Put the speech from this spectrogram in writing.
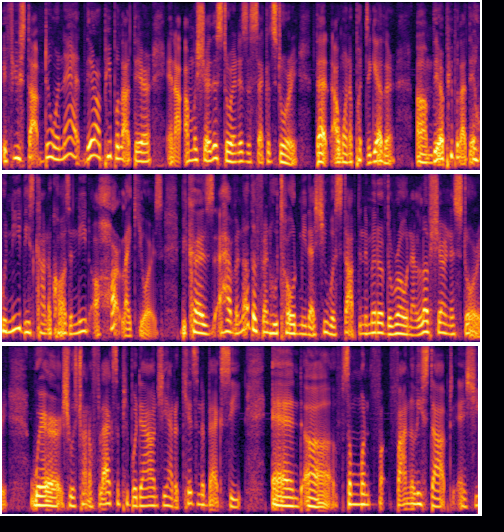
if you stop doing that, there are people out there, and I, I'm gonna share this story. And there's a second story that I want to put together. Um, there are people out there who need these kind of calls and need a heart like yours. Because I have another friend who told me that she was stopped in the middle of the road, and I love sharing this story, where she was trying to flag some people down. She had her kids in the back seat, and uh, someone f- finally stopped, and she,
